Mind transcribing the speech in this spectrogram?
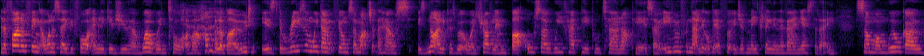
And the final thing I want to say before Emily gives you her whirlwind tour of our humble abode is the reason we don't film so much at the house is not only because we're always travelling, but also we've had people turn up here. So even from that little bit of footage of me cleaning the van yesterday, someone will go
